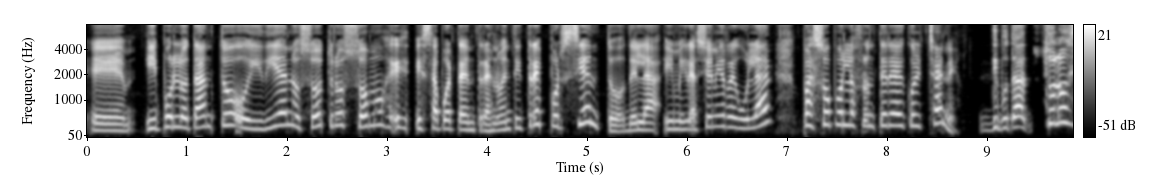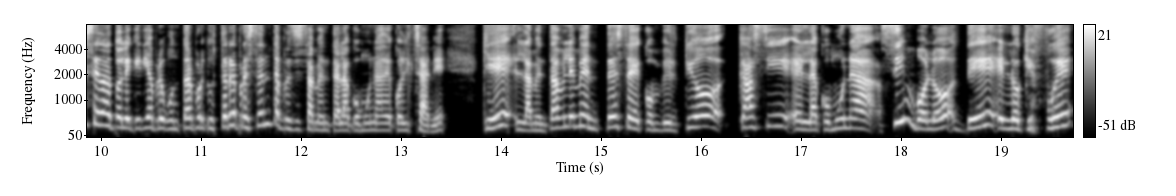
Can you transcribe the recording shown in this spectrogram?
eh, y por lo tanto hoy día nosotros somos e-, esa puerta de entrada. 93% de la inmigración irregular pasó por la frontera de Colchane. Diputada, solo ese dato le quería preguntar porque usted representa precisamente a la comuna de Colchane, que lamentablemente se convirtió casi en la comuna símbolo de lo que fue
